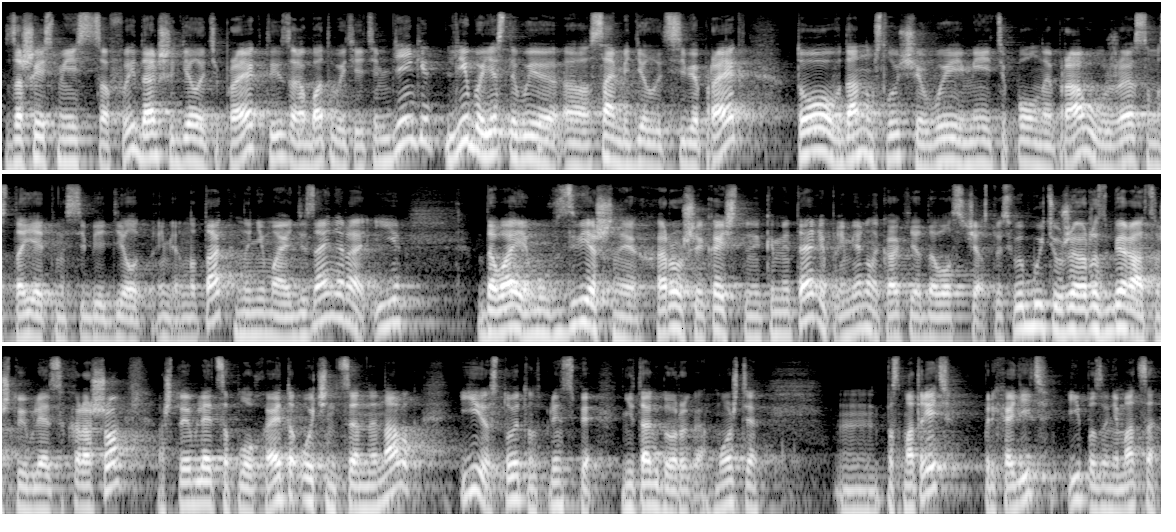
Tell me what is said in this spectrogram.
за 6 месяцев, и дальше делаете проект и зарабатываете этим деньги, либо если вы э, сами делаете себе проект, то в данном случае вы имеете полное право уже самостоятельно себе делать примерно так, нанимая дизайнера и давая ему взвешенные, хорошие, качественные комментарии, примерно как я давал сейчас. То есть вы будете уже разбираться, что является хорошо, а что является плохо. Это очень ценный навык, и стоит он, в принципе, не так дорого. Можете посмотреть, приходить и позаниматься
